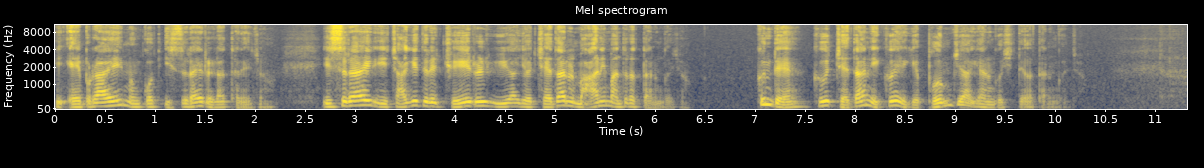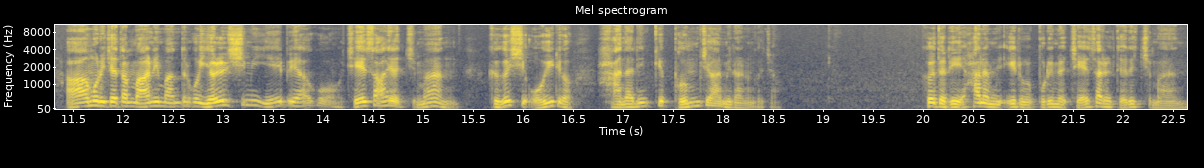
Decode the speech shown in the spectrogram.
이 에브라임은 곧 이스라엘을 나타내죠. 이스라엘이 자기들의 죄를 위하여 재단을 많이 만들었다는 거죠. 근데 그 재단이 그에게 범죄하게 하는 것이 되었다는 거죠. 아무리 재단 많이 만들고 열심히 예배하고 제사하였지만 그것이 오히려 하나님께 범죄함이라는 거죠. 그들이 하나님 이름을 부르며 제사를 드렸지만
